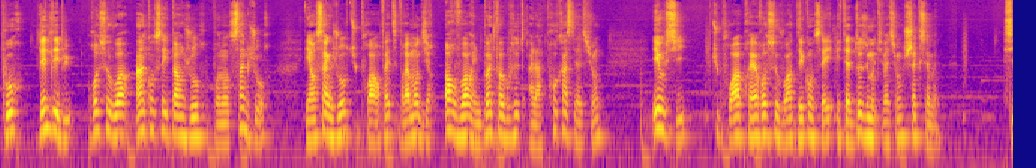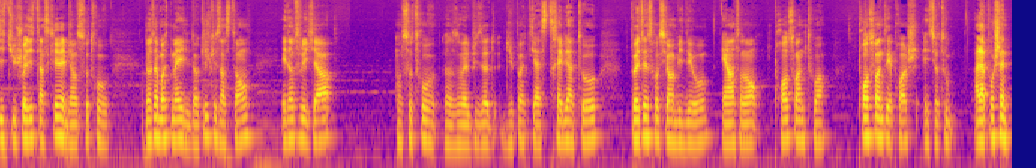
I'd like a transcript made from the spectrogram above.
pour, dès le début, recevoir un conseil par jour pendant 5 jours. Et en 5 jours, tu pourras en fait vraiment dire au revoir une bonne fois pour toutes à la procrastination. Et aussi, tu pourras après recevoir des conseils et ta dose de motivation chaque semaine. Si tu choisis de t'inscrire, eh bien on se retrouve dans ta boîte mail dans quelques instants. Et dans tous les cas, on se retrouve dans un nouvel épisode du podcast très bientôt peut-être aussi en vidéo. Et en attendant, prends soin de toi, prends soin de tes proches et surtout, à la prochaine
